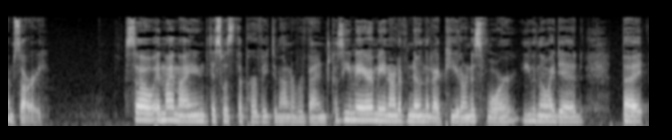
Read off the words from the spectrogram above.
I'm sorry. So, in my mind, this was the perfect amount of revenge because he may or may not have known that I peed on his floor, even though I did. But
